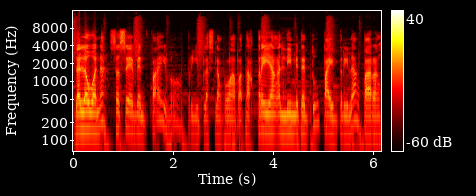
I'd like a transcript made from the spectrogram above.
Dalawa na sa 7.5, oh. 3 plus lang pumapatak. 3 ang unlimited 2, 5.3 lang. Parang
